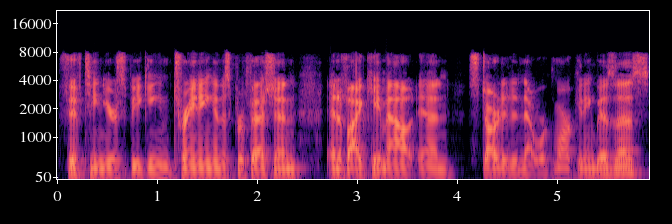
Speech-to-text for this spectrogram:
15 years speaking, training in this profession, and if I came out and started a network marketing business,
